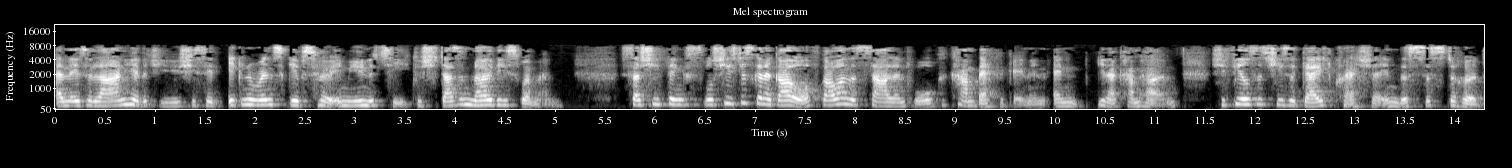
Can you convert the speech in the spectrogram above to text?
and there's a line here that you use, she said, ignorance gives her immunity because she doesn't know these women. So she thinks, well, she's just going to go off, go on the silent walk, come back again and, and, you know, come home. She feels that she's a gate crasher in this sisterhood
